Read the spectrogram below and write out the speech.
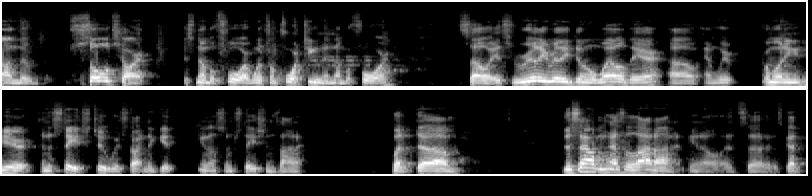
on the soul chart, it's number four. It went from 14 to number four, so it's really, really doing well there. and we're promoting it here in the states too. We're starting to get you know some stations on it. But um, this album has a lot on it. You know, it's uh, it's got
